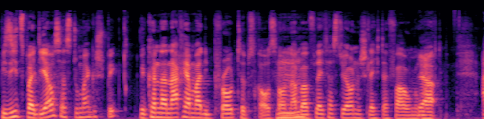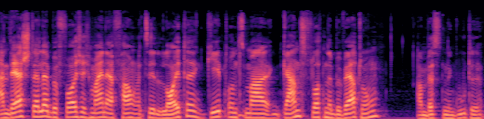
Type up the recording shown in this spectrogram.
Wie sieht's bei dir aus? Hast du mal gespickt? Wir können dann nachher mal die Pro-Tipps raushauen, aber vielleicht hast du ja auch eine schlechte Erfahrung Mhm. Ja. gemacht. An der Stelle, bevor ich euch meine Erfahrung erzähle, Leute, gebt uns mal ganz flott eine Bewertung. Am besten eine gute,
